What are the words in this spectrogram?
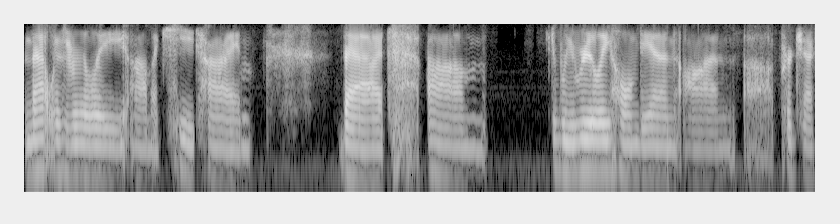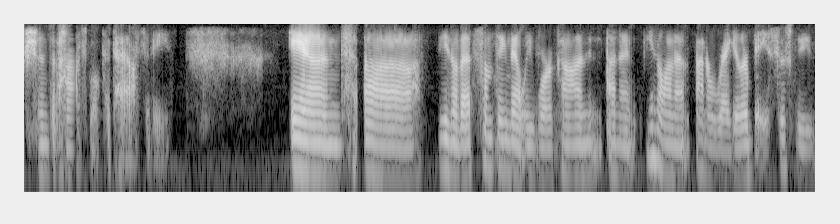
And that was really um, a key time that um, we really honed in on uh, projections of hospital capacity. And uh, you know that's something that we work on on a you know on a on a regular basis. We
